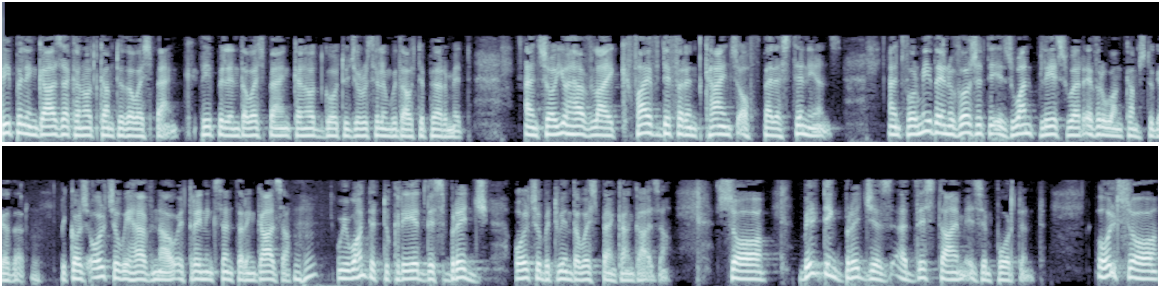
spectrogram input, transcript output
People in Gaza cannot come to the West Bank. People in the West Bank cannot go to Jerusalem without a permit. And so you have like five different kinds of Palestinians. And for me, the university is one place where everyone comes together. Mm. Because also we have now a training center in Gaza. Mm-hmm. We wanted to create this bridge also between the West Bank and Gaza. So building bridges at this time is important. Also,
